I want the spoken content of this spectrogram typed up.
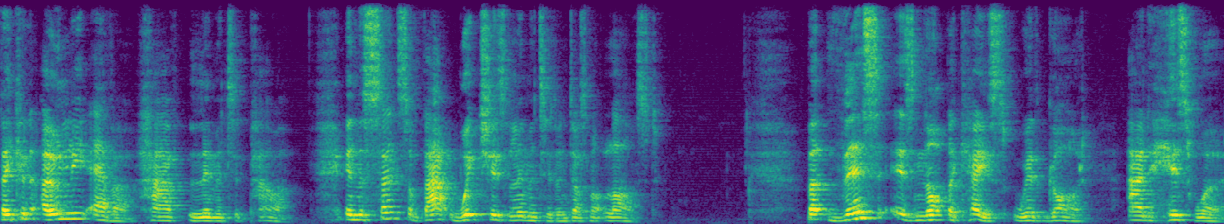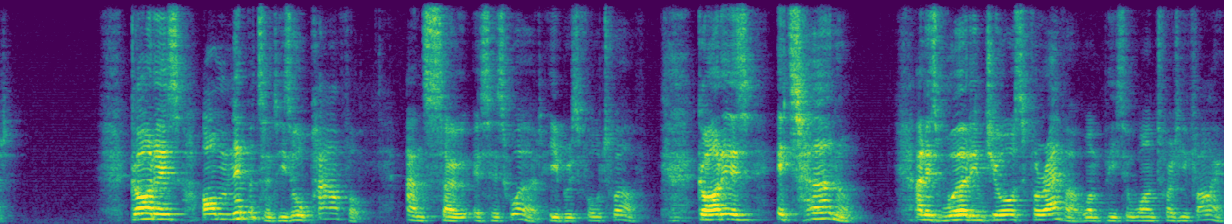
they can only ever have limited power, in the sense of that which is limited and does not last. But this is not the case with God and His Word. God is omnipotent, He's all powerful, and so is His Word, Hebrews 4:12. God is eternal, and His Word endures forever, 1 Peter 1:25.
